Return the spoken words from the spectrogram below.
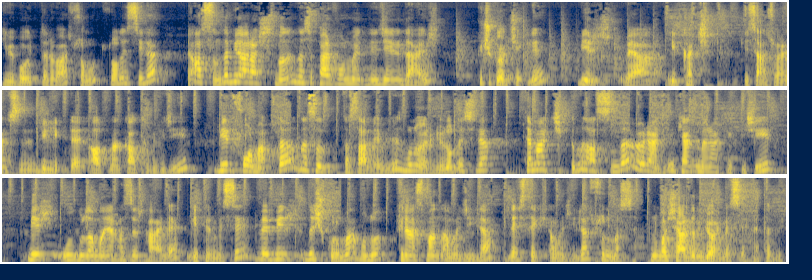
gibi boyutları var somut. Dolayısıyla aslında bir araştırmanın nasıl perform edileceğine dair küçük ölçekli bir veya birkaç lisans öğrencisinin birlikte altından kalkabileceği bir formatta nasıl tasarlayabiliriz bunu öğreniyor. Dolayısıyla temel çıktığımız aslında öğrencinin kendi merak ettiği şeyi bir uygulamaya hazır hale getirmesi ve bir dış kuruma bunu finansman amacıyla, destek amacıyla sunması. Bunu başardığını görmesi tabii.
